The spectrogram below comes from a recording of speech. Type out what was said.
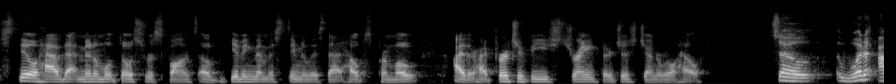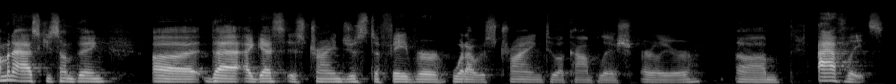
still have that minimal dose response of giving them a stimulus that helps promote either hypertrophy, strength, or just general health. So, what I'm going to ask you something uh, that I guess is trying just to favor what I was trying to accomplish earlier. Um, athletes.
